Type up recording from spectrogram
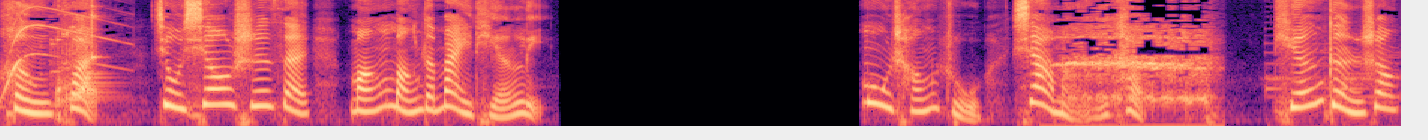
很快就消失在茫茫的麦田里。牧场主下马一看，田埂上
